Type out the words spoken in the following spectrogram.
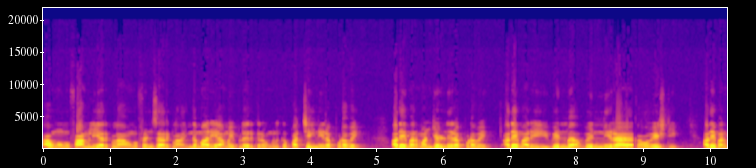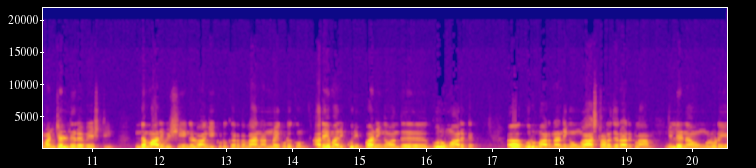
அவங்க ஃபேமிலியாக இருக்கலாம் அவங்க ஃப்ரெண்ட்ஸாக இருக்கலாம் இந்த மாதிரி அமைப்பில் இருக்கிறவங்களுக்கு பச்சை நிற புடவை அதே மாதிரி மஞ்சள் நிற புடவை அதே மாதிரி வெண்ம வெண்ணிற வேஷ்டி அதே மாதிரி மஞ்சள் நிற வேஷ்டி இந்த மாதிரி விஷயங்கள் வாங்கி கொடுக்கறதெல்லாம் நன்மை கொடுக்கும். அதே மாதிரி குறிப்பாக நீங்கள் வந்து குருமாருக்கு. குருமார்னால் நீங்கள் உங்கள் ஆஸ்ட்ராலஜராக இருக்கலாம். இல்லைன்னா உங்களுடைய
